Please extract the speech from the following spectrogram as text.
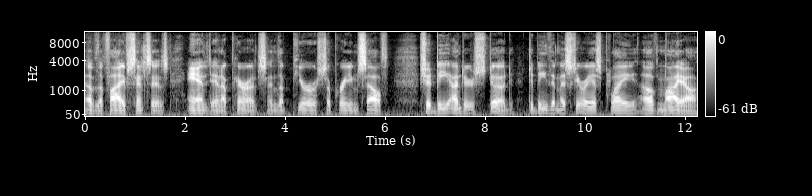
of the five senses and in appearance in the pure Supreme Self, should be understood to be the mysterious play of Maya,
